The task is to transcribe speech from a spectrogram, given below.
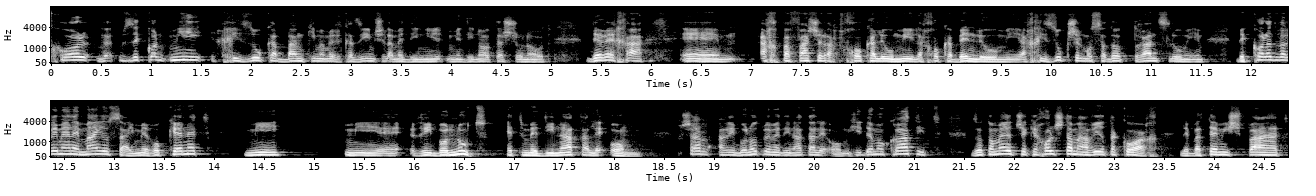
כל, וזה כל, מחיזוק הבנקים המרכזיים של המדינות השונות, דרך ההכפפה של החוק הלאומי לחוק הבינלאומי, החיזוק של מוסדות טרנס-לאומיים, בכל הדברים האלה, מה היא עושה? היא מרוקנת מריבונות את מדינת הלאום, עכשיו, הריבונות במדינת הלאום היא דמוקרטית. זאת אומרת שככל שאתה מעביר את הכוח לבתי משפט,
